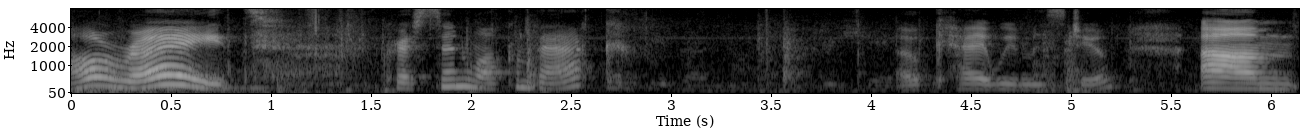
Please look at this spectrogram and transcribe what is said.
All right. Kristen, welcome back. Okay, we missed you. Um,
